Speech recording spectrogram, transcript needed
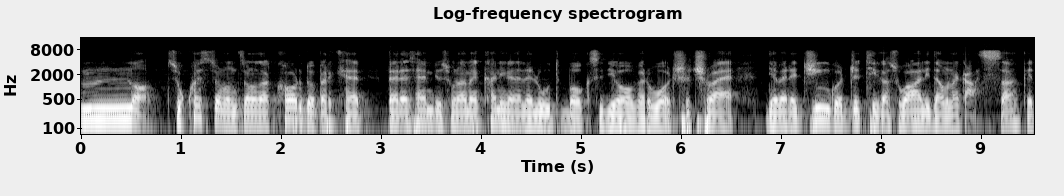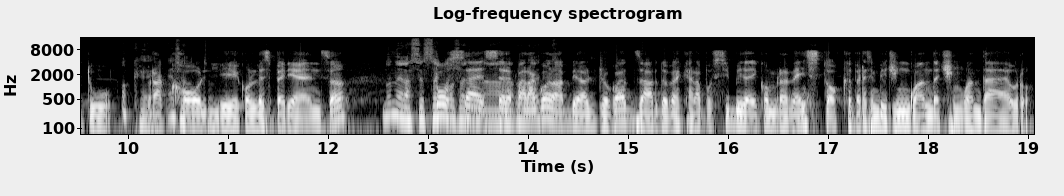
Mm, No, su questo non sono d'accordo perché per esempio su una meccanica delle loot box di Overwatch, cioè di avere 5 oggetti casuali da una cassa che tu Ok, raccogli con l'esperienza, Non è la stessa cosa possa una essere paragonabile al gioco azzardo perché ha la possibilità di comprarne in stock per esempio 50 e 50 euro.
